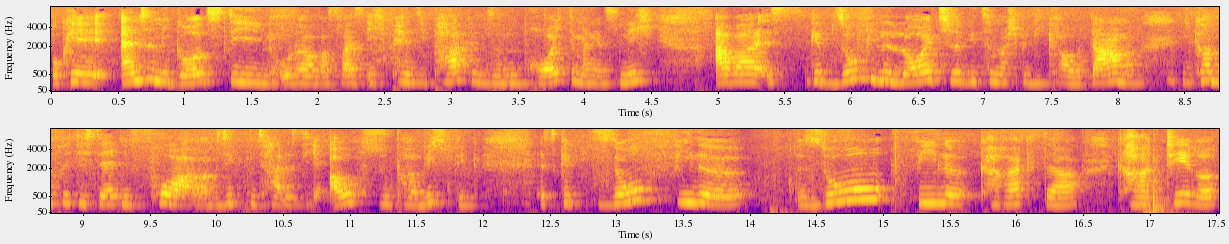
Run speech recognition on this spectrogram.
okay, Anthony Goldstein oder was weiß ich, Pansy Parkinson bräuchte man jetzt nicht. Aber es gibt so viele Leute, wie zum Beispiel die Graue Dame, die kommt richtig selten vor, aber im siebten Teil ist sie auch super wichtig. Es gibt so viele, so viele Charakter, Charaktere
